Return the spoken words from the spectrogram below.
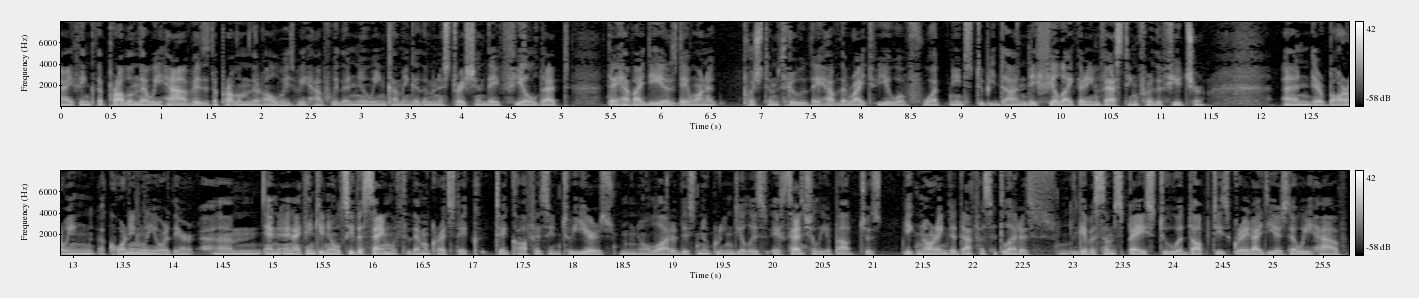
I think the problem that we have is the problem that always we have with a new incoming administration. They feel that they have ideas, they want to push them through. They have the right view of what needs to be done. They feel like they're investing for the future and they're borrowing accordingly, or they're um, and and I think you know we'll see the same with the Democrats take take office in two years. You know, a lot of this new Green Deal is essentially about just ignoring the deficit. Let us give us some space to adopt these great ideas that we have,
